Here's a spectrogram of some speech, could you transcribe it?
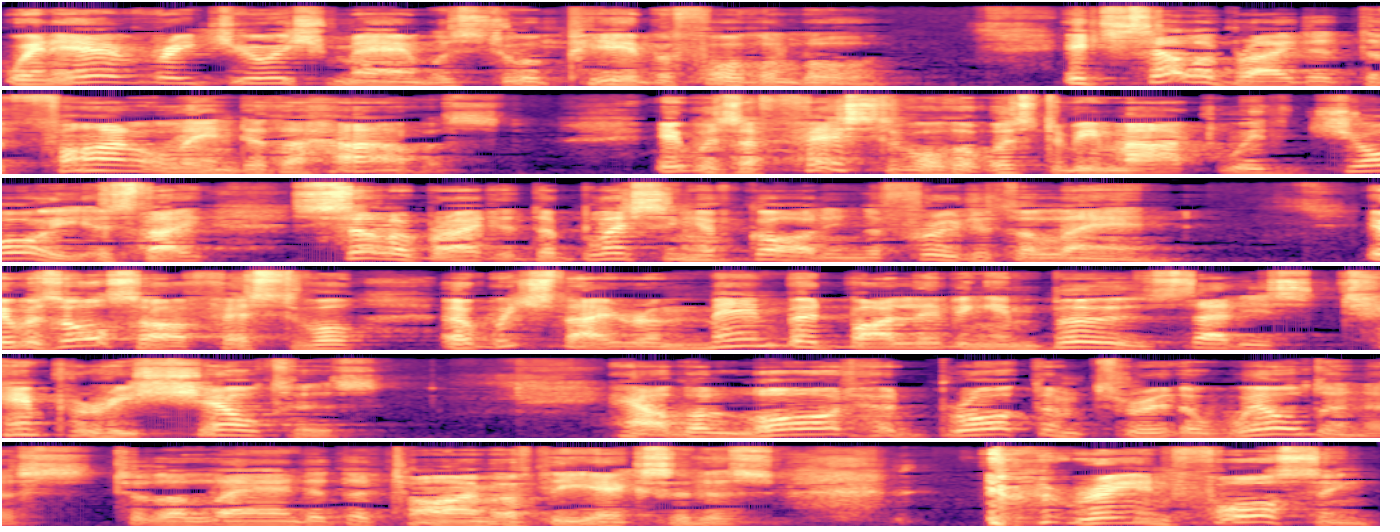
when every Jewish man was to appear before the Lord. It celebrated the final end of the harvest. It was a festival that was to be marked with joy as they celebrated the blessing of God in the fruit of the land. It was also a festival at which they remembered by living in booths, that is, temporary shelters, how the Lord had brought them through the wilderness to the land at the time of the Exodus, reinforcing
